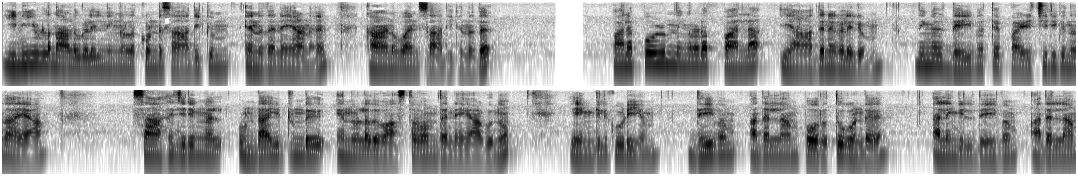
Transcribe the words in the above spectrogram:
ഇനിയുള്ള നാളുകളിൽ നിങ്ങളെ കൊണ്ട് സാധിക്കും എന്ന് തന്നെയാണ് കാണുവാൻ സാധിക്കുന്നത്. പലപ്പോഴും നിങ്ങളുടെ പല യാതനകളിലും നിങ്ങൾ ദൈവത്തെ പഴിച്ചിരിക്കുന്നതായ സാഹചര്യങ്ങൾ ഉണ്ടായിട്ടുണ്ട് എന്നുള്ളത് വാസ്തവം തന്നെയാകുന്നു. എങ്കിൽ കൂടിയും ദൈവം അതെല്ലാം പുറത്തുകൊണ്ട് അല്ലെങ്കിൽ ദൈവം അതെല്ലാം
